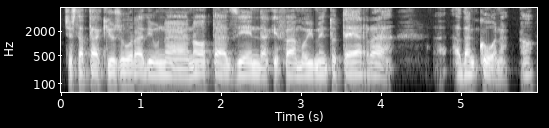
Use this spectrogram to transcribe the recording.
c'è stata la chiusura di una nota azienda che fa movimento terra ad Ancona, no?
